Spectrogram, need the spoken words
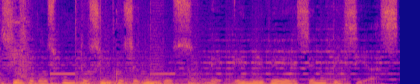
102.5 segundos de MBS Noticias.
